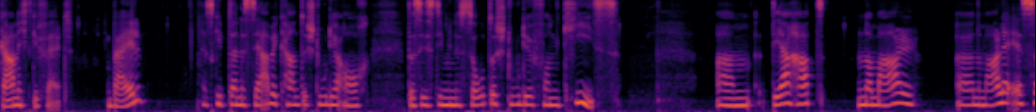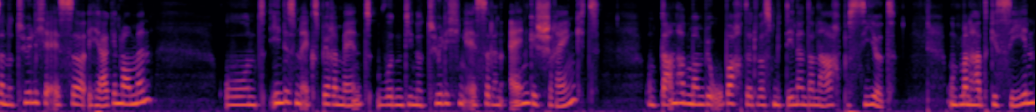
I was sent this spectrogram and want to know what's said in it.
gar nicht gefällt. Weil es gibt eine sehr bekannte Studie auch, das ist die Minnesota-Studie von Kies. Ähm, der hat normal, äh, normale Esser, natürliche Esser hergenommen und in diesem Experiment wurden die natürlichen Esser dann eingeschränkt und dann hat man beobachtet, was mit denen danach passiert. Und man hat gesehen,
